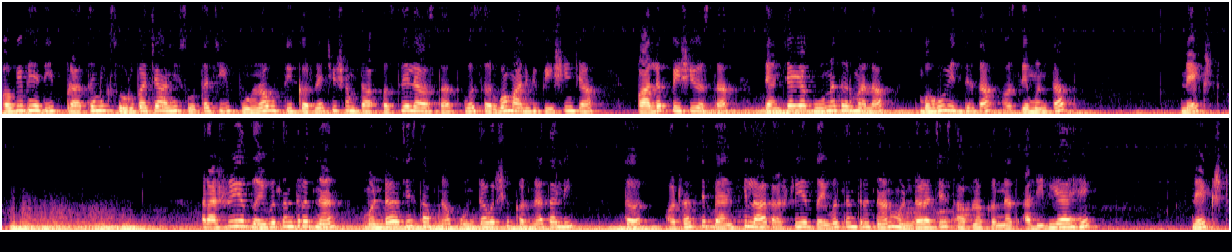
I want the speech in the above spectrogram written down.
अविभेदित प्राथमिक स्वरूपाच्या आणि स्वतःची पुनरावृत्ती करण्याची क्षमता असलेल्या असतात व सर्व मानवी पेशींच्या पालक पेशी असतात. त्यांच्या या गुणधर्माला बहुविध्यता असे म्हणतात. नेक्स्ट. राष्ट्रीय जैवतंत्रज्ञान मंडळाची स्थापना कोणत्या वर्षी करण्यात आली? तर अठराशे ब्याऐंशीला राष्ट्रीय जैवतंत्रज्ञान मंडळाची स्थापना करण्यात आलेली आहे. नेक्स्ट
